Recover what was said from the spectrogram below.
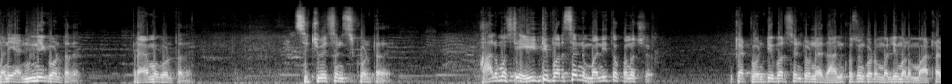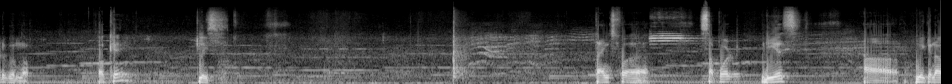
మనీ అన్నీ కొంటుంది. ప్రేమగా ఉంటుంది సిచ్యువేషన్స్కి ఉంటుంది. ఆల్మోస్ట్ ఎయిటీ పర్సెంట్ మనీతో కొనొచ్చు. ఇంకా ట్వంటీ పర్సెంట్ ఉన్నాయి. దానికోసం కూడా మళ్ళీ మనం మాట్లాడుకుందాం. Okay please thanks for support డిఎస్ మీకు నా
